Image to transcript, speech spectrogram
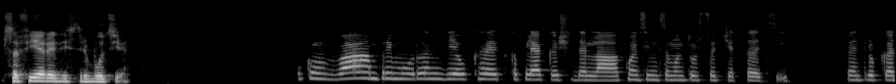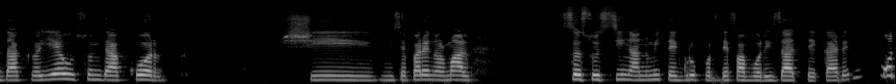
să fie redistribuție? Cumva, în primul rând, eu cred că pleacă și de la consimțământul societății. Pentru că dacă eu sunt de acord și mi se pare normal să susțină anumite grupuri defavorizate care, în mod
